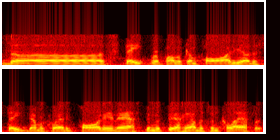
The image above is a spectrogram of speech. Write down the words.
the state Republican Party or the state Democratic Party and ask them if they're having some classes,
